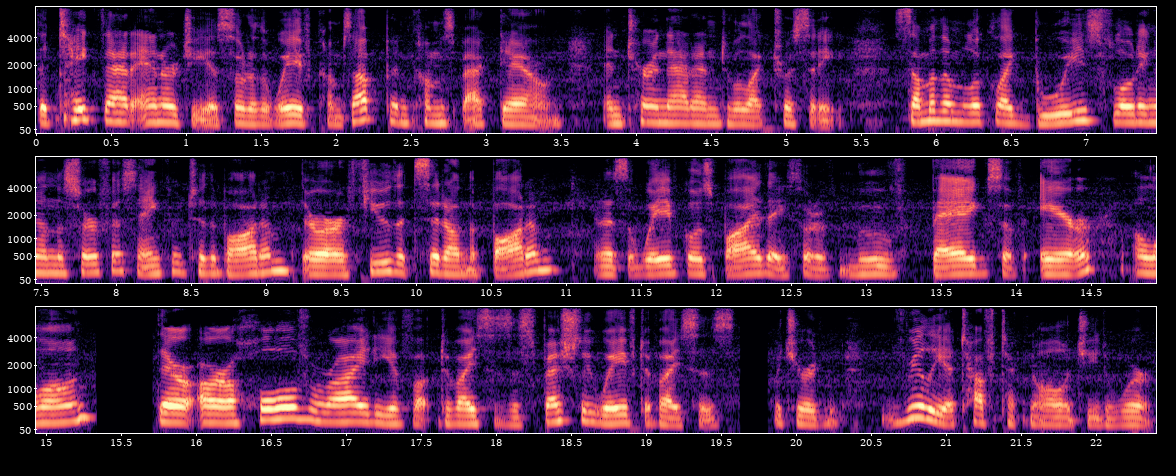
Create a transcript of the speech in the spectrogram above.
that take that energy as sort of the wave comes up and comes back down and turn that into electricity. Some of them look like buoys floating on the surface, anchored to the bottom. There are a few that sit on the bottom, and as the wave goes by, they sort of move bags of air along. There are a whole variety of devices, especially wave devices, which are really a tough technology to work.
